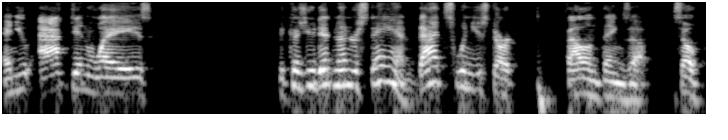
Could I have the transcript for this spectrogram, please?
and you act in ways because you didn't understand. That's when you start fouling things up. So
